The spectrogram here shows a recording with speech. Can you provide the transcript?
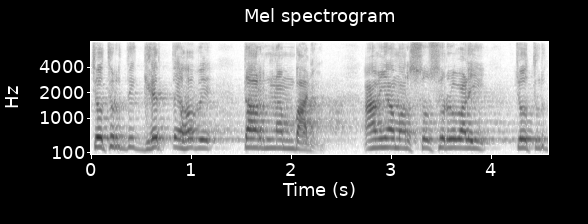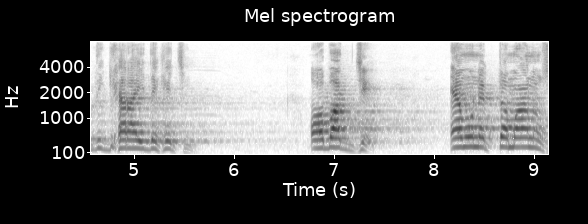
চতুর্দিক ঘেরতে হবে, তার নাম বাড়ি। আমি আমার শ্বশুর বাড়ি চতুর্দিক ঘেরাই দেখেছি। অবাক যে এমন একটা মানুষ,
